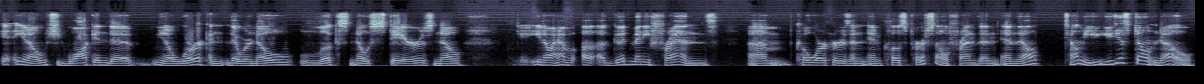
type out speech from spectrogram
it- you know, she'd walk into you know work, and there were no looks, no stares, no. You know, I have a, a good many friends, um, coworkers, and and close personal friends, and and they'll tell me you, you just don't know.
